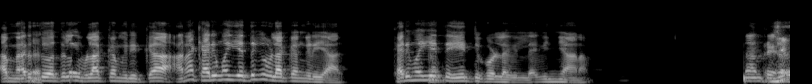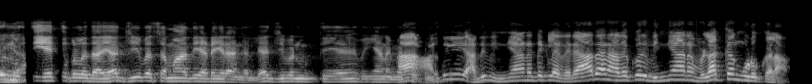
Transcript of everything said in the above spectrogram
மருத்துவத்துல விளக்கம் இருக்கா? ஆனா கருமையத்துக்கு விளக்கம் கிடையாது. கருமையத்தை ஏற்றுக்கொள்ளவில்லை விஞ்ஞானம். ஜீவன். முக்தி ஏத்துக்கொள்ளுதாயா ஜீவ சமாதி அடைகிறாங்க இல்லையா? ஜீவன் முக்தியை விஞ்ஞானம் அது அது விஞ்ஞானத்துக்குள்ள வராதான் அதுக்கு ஒரு விஞ்ஞான விளக்கம் கொடுக்கலாம்.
